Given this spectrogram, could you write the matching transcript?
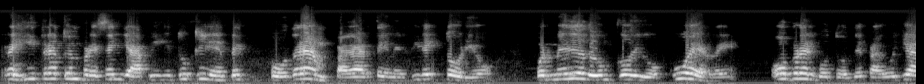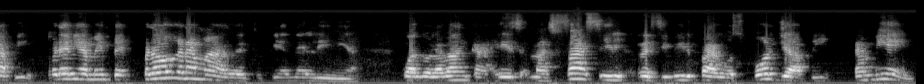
registra tu empresa en Yapi y tus clientes podrán pagarte en el directorio por medio de un código QR o por el botón de pago Yapi previamente programado en tu tienda en línea. Cuando la banca es más fácil recibir pagos por Yapi, también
